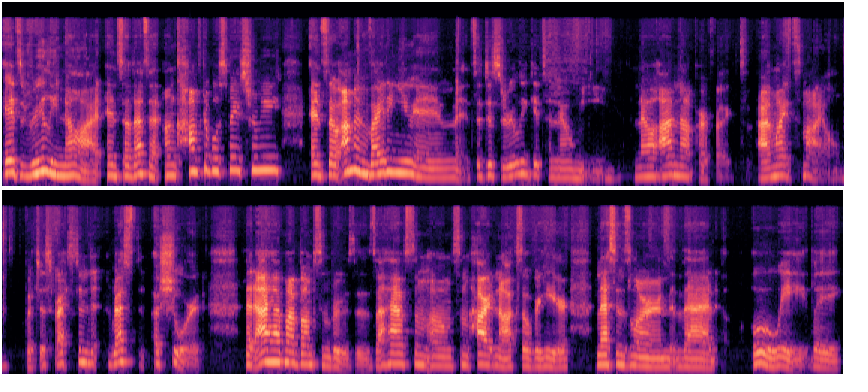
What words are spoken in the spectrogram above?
It's really not. And so that's an uncomfortable space for me. And so I'm inviting you in to just really get to know me. No, I'm not perfect. I might smile, but just rest and rest assured that I have my bumps and bruises. I have some um some hard knocks over here, lessons learned that oh wait, like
